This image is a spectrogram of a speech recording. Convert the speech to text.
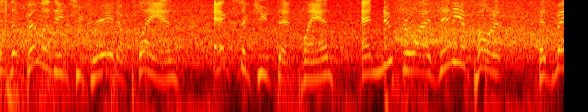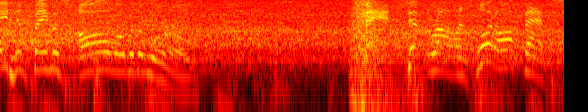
His ability to create a plan, execute that plan, and neutralize any opponent has made him famous all over the world. Man, Seth Rollins, what offense!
